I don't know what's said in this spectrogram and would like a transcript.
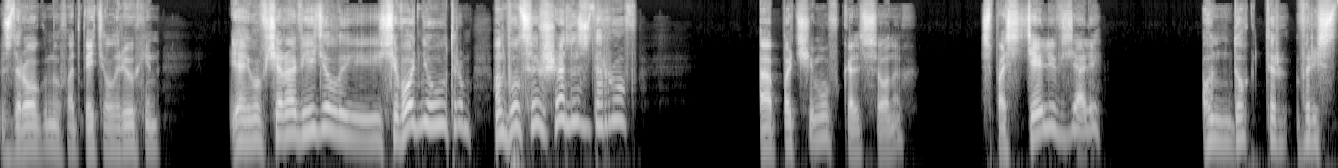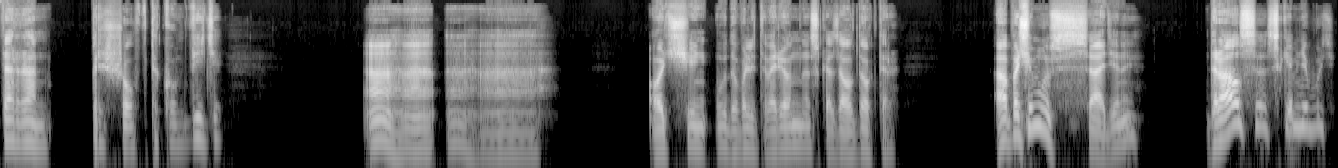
вздрогнув, ответил Рюхин. Я его вчера видел и сегодня утром. Он был совершенно здоров. А почему в кальсонах? С постели взяли? Он, доктор, в ресторан пришел в таком виде. Ага, ага. Очень удовлетворенно сказал доктор. А почему ссадины? Дрался с кем-нибудь?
